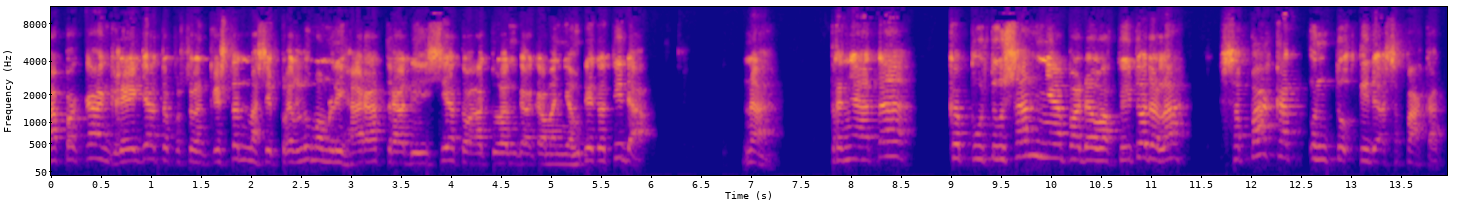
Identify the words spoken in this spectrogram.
apakah gereja atau persatuan Kristen masih perlu memelihara tradisi atau aturan keagamaan Yahudi atau tidak? Nah, ternyata keputusannya pada waktu itu adalah sepakat untuk tidak sepakat.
